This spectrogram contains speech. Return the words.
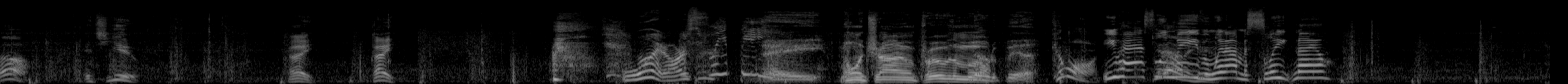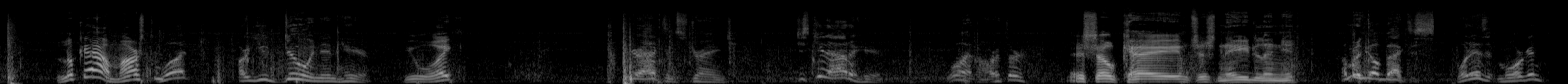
Oh, it's you. Hey, hey, What, Arthur? Sleepy. Hey, only trying to improve the mood a bit. Come on. You hassling me even when I'm asleep now? look out, Marston. What are you doing in here? You awake? You're acting strange. Just get out of here. What, Arthur? It's okay, I'm just needling you. I'm gonna go back to... What is it, Morgan?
